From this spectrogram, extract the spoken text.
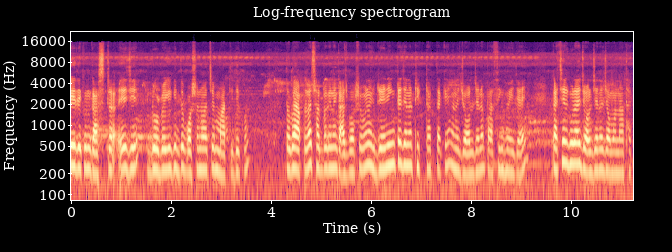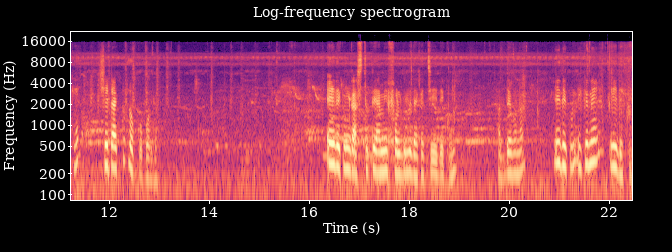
এই দেখুন গাছটা, এই যে গ্রো ব্যাগে কিন্তু বসানো আছে মাটি, দেখুন। তবে আপনারা ছাদ বাগানে গাছ বসাবেন ড্রেনিংটা যেন ঠিকঠাক থাকে মানে জল যেন পাসিং হয়ে যায়, গাছের গোড়ায় জল যেন জমা না থাকে, সেটা একটু লক্ষ্য করবেন। এই দেখুন গাছটাতে আমি ফলগুলো দেখাচ্ছি, এই দেখুন। হাত দেবো না। এই দেখুন, এখানে, এই দেখুন।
